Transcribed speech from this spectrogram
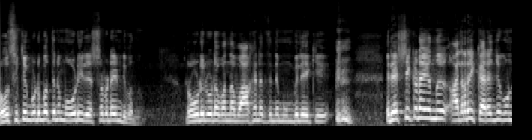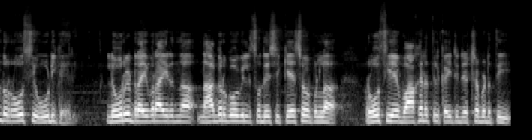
റോസിക്കും കുടുംബത്തിനും ഓടി രക്ഷപ്പെടേണ്ടി വന്നു. റോഡിലൂടെ വന്ന വാഹനത്തിന്റെ മുമ്പിലേക്ക് രക്ഷിക്കണേ എന്ന് അലറി കരഞ്ഞുകൊണ്ട് റോസി ഓടിക്കയറി. ലോറി ഡ്രൈവറായിരുന്ന നാഗർകോവിൽ സ്വദേശി കേശവപിള്ള റോസിയെ വാഹനത്തിൽ കയറ്റി രക്ഷപ്പെടുത്തി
